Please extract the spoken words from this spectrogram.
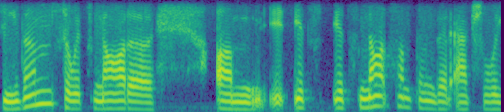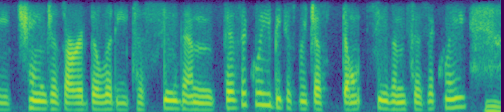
see them. So it's not a um, it, it's it's not something that actually changes our ability to see them physically because we just don't see them physically. Mm.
